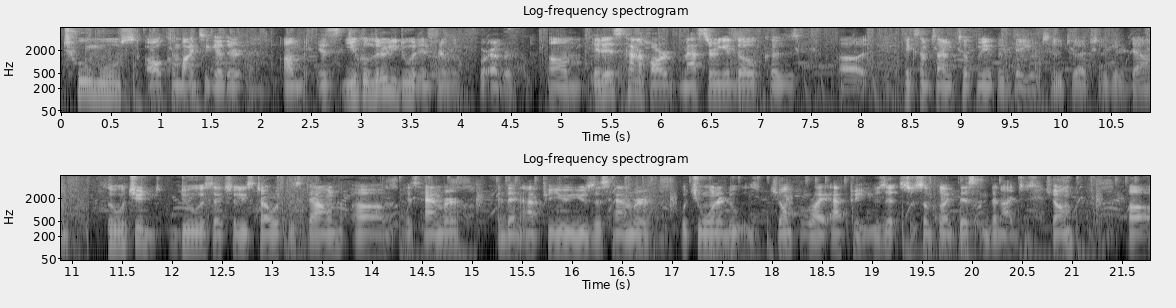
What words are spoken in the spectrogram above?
two moves all combined together. Um is you could literally do it infinitely forever. Um it is kind of hard mastering it though because uh it takes some time. It took me like a day or two to actually get it down. So what you do is actually start with this down um his hammer and then after you use this hammer what you want to do is jump right after you use it. So something like this and then i just jump. Uh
